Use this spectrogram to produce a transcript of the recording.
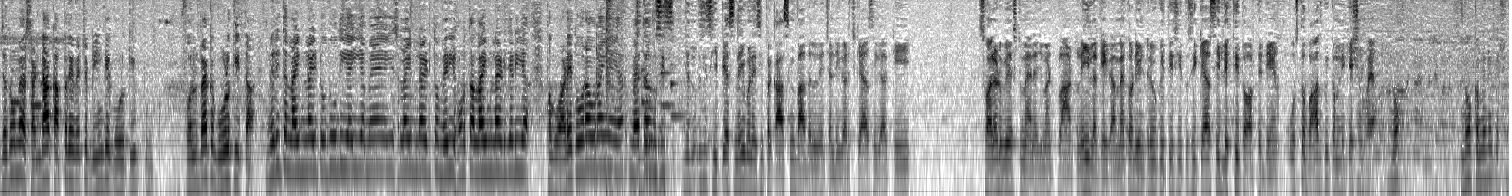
ਜਦੋਂ ਮੈਂ ਸੰਡਾ ਕੱਪ ਦੇ ਵਿੱਚ ਬੀਂਗੇ ਗੋਲ ਕੀ ਫੁੱਲ ਬੈਕ ਗੋਲ ਕੀਤਾ। ਮੇਰੀ ਤਾਂ ਲਾਈਮਲਾਈਟ ਉਦੋਂ ਦੀ ਆਈ ਆ ਮੈਂ ਇਸ ਲਾਈਮਲਾਈਟ ਤੋਂ ਮੇਰੀ ਹੁਣ ਤਾਂ ਲਾਈਮਲਾਈਟ ਜਿਹੜੀ ਆ ਫਗਵਾੜੇ ਤੋਂ ਰਾਉਣਾ ਹੀ ਆ ਯਾਰ ਮੈਂ ਤਾਂ ਤੁਸੀਂ ਜਦੋਂ ਤੁਸੀਂ ਸੀਪੀਐਸ ਨਹੀਂ ਬਣੇ ਸੀ ਪ੍ਰਕਾਸ਼ ਸਿੰਘ ਬਾਦਲ ਨੇ ਚੰਡੀਗੜ੍ਹ 'ਚ ਕਿਹਾ ਸੀਗਾ ਕਿ ਸੋਲਿਡ ਵੇਸਟ ਮੈਨੇਜਮੈਂਟ ਪਲਾਂਟ ਨਹੀਂ ਲੱਗੇਗਾ। ਮੈਂ ਤੁਹਾਡੀ ਇੰਟਰਵਿਊ ਕੀਤੀ ਸੀ ਤੁਸੀਂ ਕਿਹਾ ਸੀ ਲਿਖਤੀ ਤੌਰ ਤੇ ਦੇਣ। ਉਸ ਤੋਂ ਬਾਅਦ ਕੋਈ ਕਮਿਊਨੀਕੇਸ਼ਨ ਹੋਇਆ? ਨੋ ਨੋ ਕਮਿਊਨੀਕੇਸ਼ਨ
